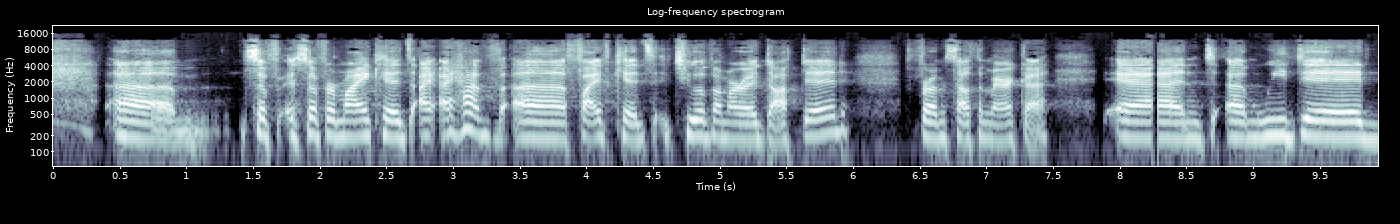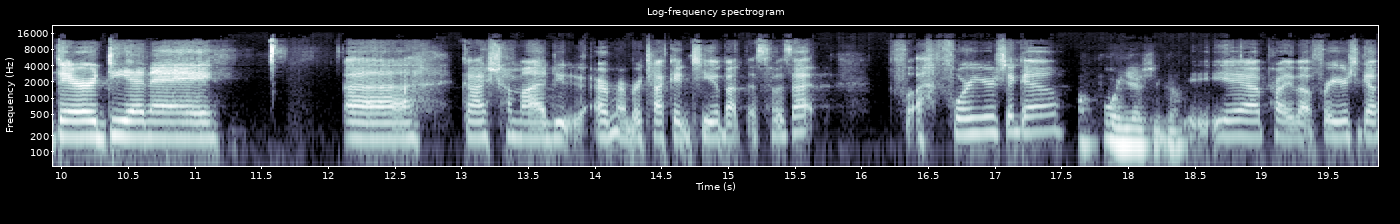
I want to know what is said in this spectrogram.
um, so so for my kids, I, I have uh, five kids. Two of them are adopted from South America, and um, we did their DNA uh gosh hamad i remember talking to you about this. Was that f- four years ago? Four years ago. yeah probably about four years ago.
